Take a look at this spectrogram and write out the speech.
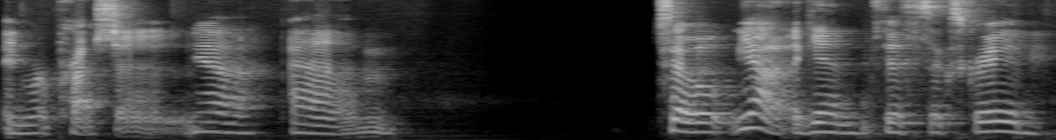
and repression. Yeah. Um. So yeah, again, fifth, sixth grade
